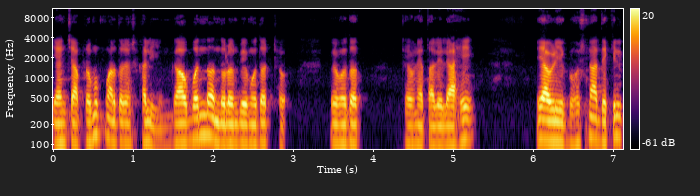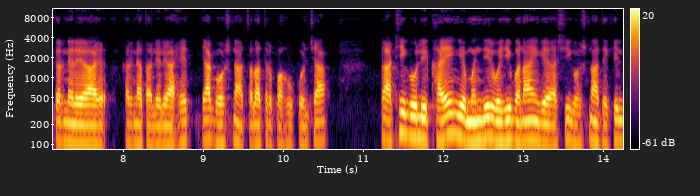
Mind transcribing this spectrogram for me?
यांच्या प्रमुख मार्गदर्शनाखाली गावबंद आंदोलन बेमुदत ठेव बेमुदत ठेवण्यात आलेले आहे. यावेळी घोषणा देखील करण्यात आहे करण्यात आलेल्या आहेत. या घोषणा चला तर पाहू कोणच्या. काठी गोली खाएंगे मंदिर वही बनाएंगे अशी घोषणा देखील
